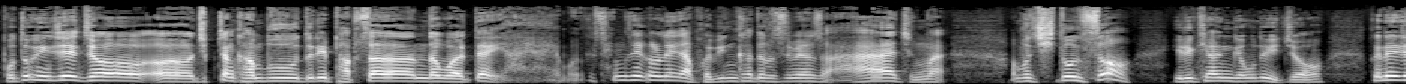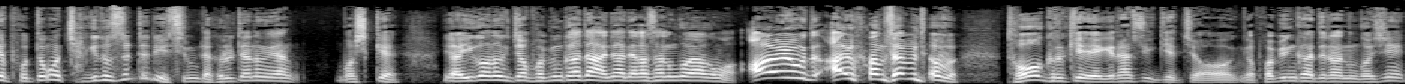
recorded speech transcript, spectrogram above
보통 이제 저, 어, 직장 간부들이 밥 산다고 할 때, 야, 야, 뭐 생색을 내냐, 법인카드로 쓰면서, 아, 정말, 한번 지돈 써? 이렇게 하는 경우도 있죠. 근데 이제 보통은 자기도 쓸 때도 있습니다. 그럴 때는 그냥 멋있게, 야, 이거는 저 법인카드 아니야? 내가 사는 거야? 하고, 막, 아유, 아유, 감사합니다. 뭐더 그렇게 얘기를 할 수 있겠죠. 그러니까 법인카드라는 것이,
